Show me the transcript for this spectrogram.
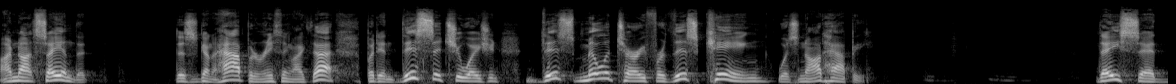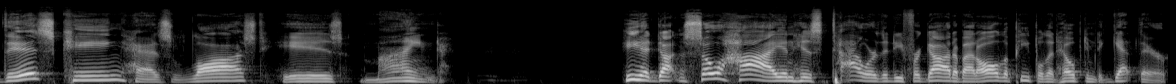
I'm not saying that this is going to happen or anything like that, but in this situation, this military for this king was not happy. They said, This king has lost his mind. He had gotten so high in his tower that he forgot about all the people that helped him to get there.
